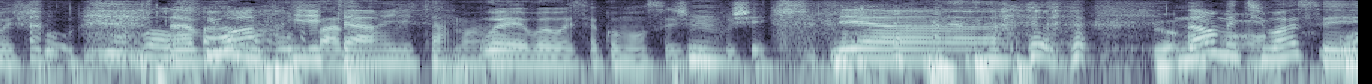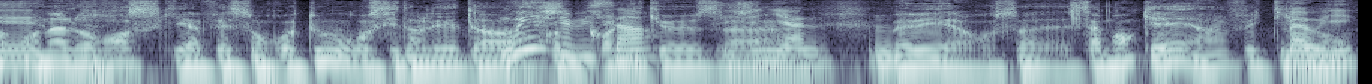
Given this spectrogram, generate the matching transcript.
ouais, fou. La voix aux La femmes. voix aux Il est tard, il est tard. ouais. Ouais, ouais, ouais, ça commence. Je vais me Hmm. coucher. Mais euh, non, On- mais tu vois, c'est. On a Laurence qui a fait son retour aussi dans les dans, Oui, j'ai vu ça. C'est génial. Mm. Mais oui, alors ça, ça manquait, hein, effectivement. Bah oui.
